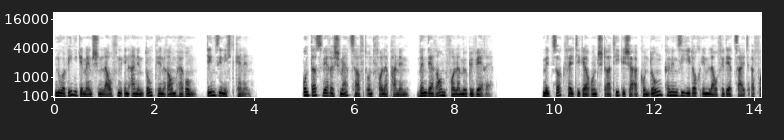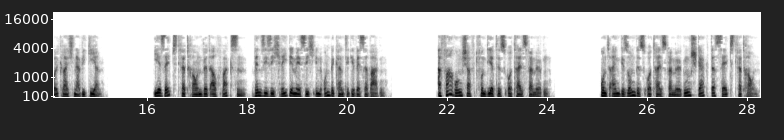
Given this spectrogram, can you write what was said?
Nur wenige Menschen laufen in einem dunklen Raum herum, den sie nicht kennen. Und das wäre schmerzhaft und voller Pannen, wenn der Raum voller Möbel wäre. Mit sorgfältiger und strategischer Erkundung können Sie jedoch im Laufe der Zeit erfolgreich navigieren. Ihr Selbstvertrauen wird auch wachsen, wenn Sie sich regelmäßig in unbekannte Gewässer wagen. Erfahrung schafft fundiertes Urteilsvermögen. Und ein gesundes Urteilsvermögen stärkt das Selbstvertrauen.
